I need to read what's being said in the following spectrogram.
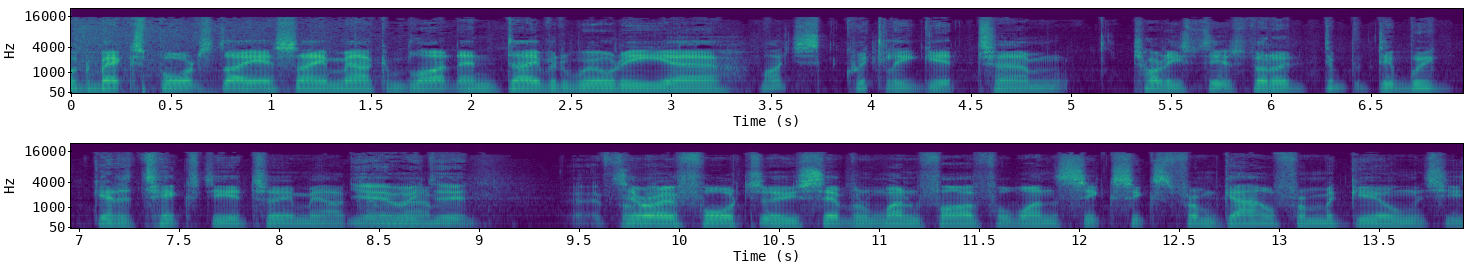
Welcome back, Sports Day SA. Malcolm Blight and David Wildy. Uh, might just quickly get um, Toddy's tips, but I, did, did we get a text here too, Malcolm? Yeah, we Um, did. Uh, Zero four two seven one five four one six six from Gail from Magill. and She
